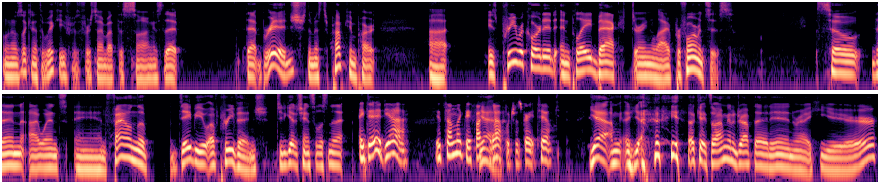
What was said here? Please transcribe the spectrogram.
when I was looking at the wiki for the first time about this song is that that bridge, the Mr. Pupkin part, uh, is pre-recorded and played back during live performances. So then I went and found the debut of Prevenge. Did you get a chance to listen to that? I did, yeah. It sounded like they fucked it up, which was great too. Yeah, I'm yeah. yeah. Okay, so I'm gonna drop that in right here.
